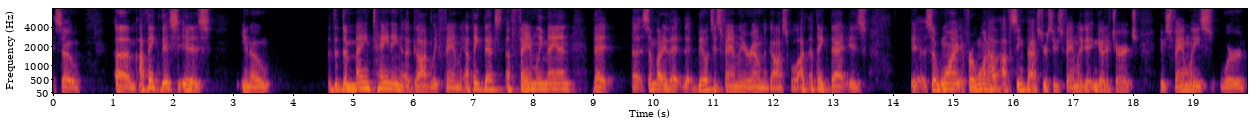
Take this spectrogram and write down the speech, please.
So, um, I think this is, you know, the, the maintaining a godly family. I think that's a family man that uh, somebody that that builds his family around the gospel. I, I think that is so one for one, I've, I've seen pastors whose family didn't go to church, whose families were,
